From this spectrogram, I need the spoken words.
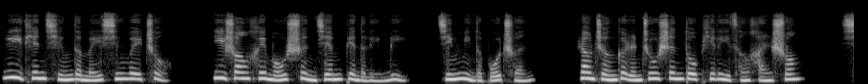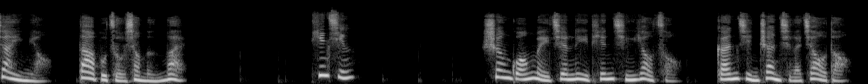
厉天晴的眉心微皱，一双黑眸瞬间变得凌厉，紧抿的薄唇让整个人周身都披了一层寒霜。下一秒，大步走向门外。天晴，盛广美见厉天晴要走，赶紧站起来叫道：“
